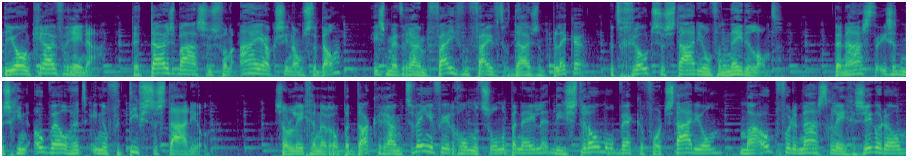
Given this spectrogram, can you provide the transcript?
De Johan Cruijff Arena, de thuisbasis van Ajax in Amsterdam, is met ruim 55.000 plekken het grootste stadion van Nederland. Daarnaast is het misschien ook wel het innovatiefste stadion. Zo liggen er op het dak ruim 4200 zonnepanelen die stroom opwekken voor het stadion, maar ook voor de naastgelegen Ziggo Dome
